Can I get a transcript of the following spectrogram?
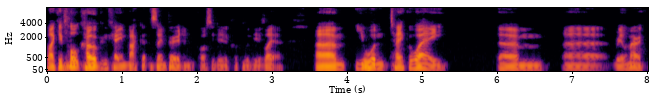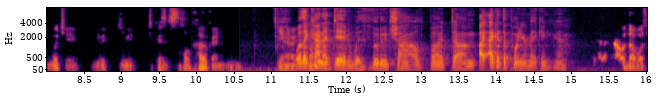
Like if Hulk Hogan came back at the same period, and of course he did a couple of years later, um, you wouldn't take away um, uh, Real American, would you? You you because it's Hulk Hogan. You know, well, they it's kind of did with Voodoo Child, but um, I, I get the point you're making. Yeah. that, that was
